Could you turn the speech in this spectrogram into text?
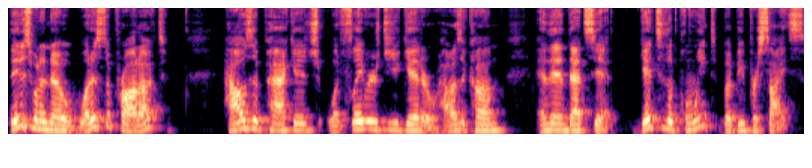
they just want to know what is the product, How's it packaged? What flavors do you get, or how does it come? And then that's it. Get to the point, but be precise.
